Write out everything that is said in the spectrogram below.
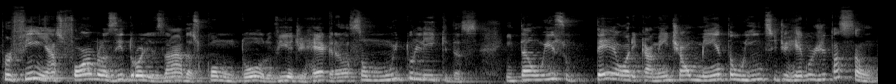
Por fim, as fórmulas hidrolisadas como um todo, via de regra, elas são muito líquidas. Então, isso teoricamente aumenta o índice de regurgitação.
